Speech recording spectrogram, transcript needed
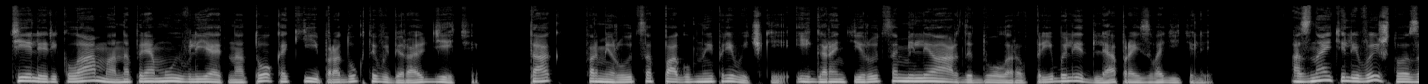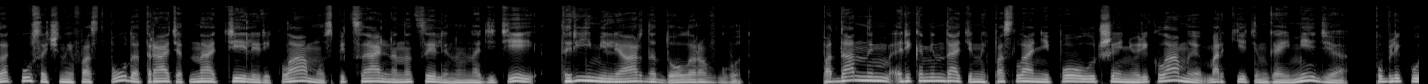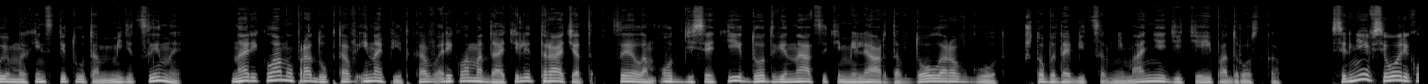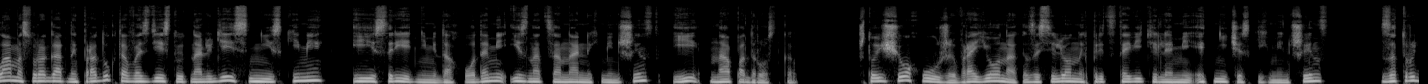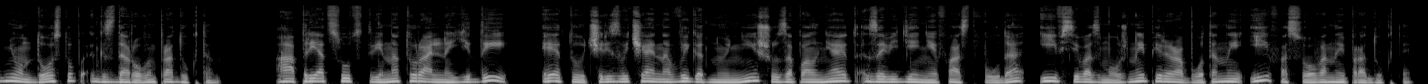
Телереклама напрямую влияет на то, какие продукты выбирают дети. Так формируются пагубные привычки и гарантируются миллиарды долларов прибыли для производителей. А знаете ли вы, что закусочные фастфуда тратят на телерекламу, специально нацеленную на детей, 3 миллиарда долларов в год? По данным рекомендательных посланий по улучшению рекламы, маркетинга и медиа, публикуемых Институтом медицины, на рекламу продуктов и напитков рекламодатели тратят в целом от 10 до 12 миллиардов долларов в год, чтобы добиться внимания детей и подростков. Сильнее всего реклама суррогатных продуктов воздействует на людей с низкими и средними доходами из национальных меньшинств и на подростков. Что еще хуже, в районах, заселенных представителями этнических меньшинств, затруднен доступ к здоровым продуктам. А при отсутствии натуральной еды эту чрезвычайно выгодную нишу заполняют заведения фастфуда и всевозможные переработанные и фасованные продукты.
